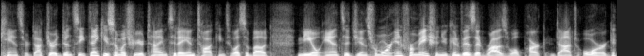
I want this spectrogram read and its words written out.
cancer. Dr. Odunsi, thank you so much for your time today and talking to us about neoantigens. For more information, you can visit roswellpark.org.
